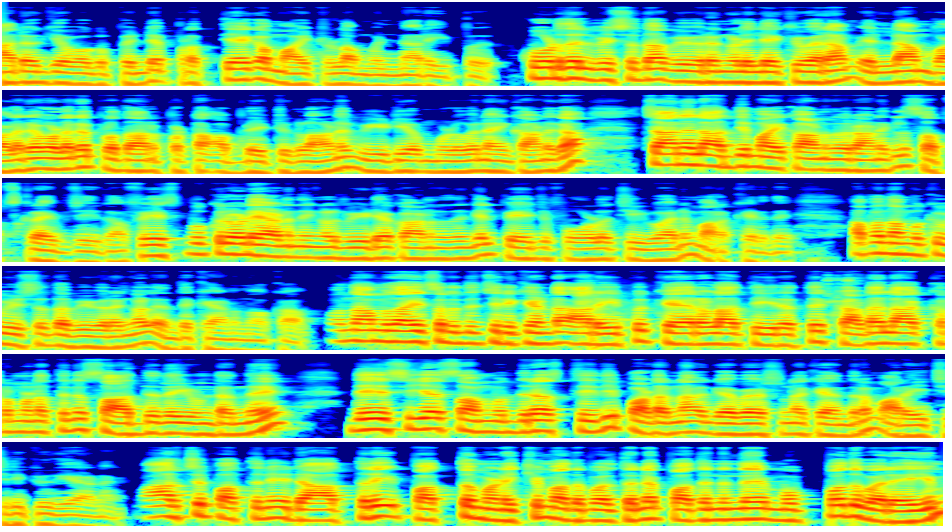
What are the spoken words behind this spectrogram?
ആരോഗ്യ വകുപ്പിന്റെ പ്രത്യേകമായിട്ടുള്ള മുന്നറിയിപ്പ്. കൂടുതൽ വിശദ വിവരങ്ങളിലേക്ക് വരാം. എല്ലാം വളരെ വളരെ പ്രധാനപ്പെട്ട അപ്ഡേറ്റുകളാണ്. വീഡിയോ മുഴുവനായി കാണുക ചാനൽ ആദ്യമായി കാണുന്നവരാണെങ്കിൽ സബ്സ്ക്രൈബ് ചെയ്യുക. ഫേസ്ബുക്കിലൂടെയാണ് നിങ്ങൾ വീഡിയോ കാണുന്നതെങ്കിൽ പേജ് ഫോളോ ചെയ്യുവാനും മറക്കരുത്. അപ്പോൾ നമുക്ക് വിശദ വിവരങ്ങൾ എന്തൊക്കെയാണെന്ന് നോക്കാം. ഒന്നാമതായി ശ്രദ്ധിച്ചിരിക്കേണ്ട അറിയിപ്പ് കേരള തീരത്ത് കടലാക്രമണത്തിന് സാധ്യതയുണ്ടെന്ന് ദേശീയ സമുദ്ര സ്ഥിതി പഠന ഗവേഷണ കേന്ദ്രം അറിയിച്ചിരിക്കുകയാണ്. മാർച്ച് പത്തിന് രാത്രി പത്ത് മണിക്കും അതുപോലെ തന്നെ പതിനൊന്ന് മുപ്പത് വരെയും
